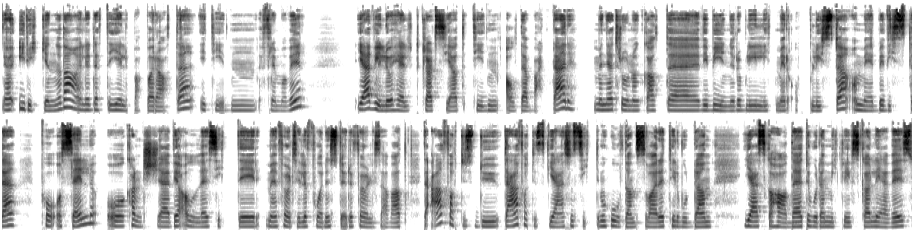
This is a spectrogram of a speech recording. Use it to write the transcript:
ja, yrkene, da, eller dette hjelpeapparatet i tiden fremover. Jeg vil jo helt klart si at tiden alltid har vært der, men jeg tror nok at eh, vi begynner å bli litt mer opplyste og mer bevisste på oss selv, og kanskje vi alle sitter med en følelse, eller får en større følelse av at det er faktisk du, det er faktisk jeg som sitter med hovedansvaret til hvordan jeg skal ha det, til hvordan mitt liv skal leves,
